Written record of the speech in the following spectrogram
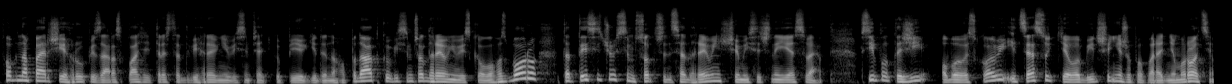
ФОП на першій групі зараз платять 302 гривні 80 копійок єдиного податку, 800 гривень військового збору та 1760 гривень щомісячний ЄСВ. Всі платежі обов'язкові, і це суттєво більше ніж у попередньому році.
